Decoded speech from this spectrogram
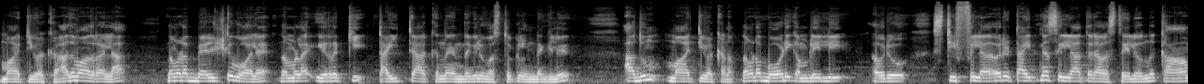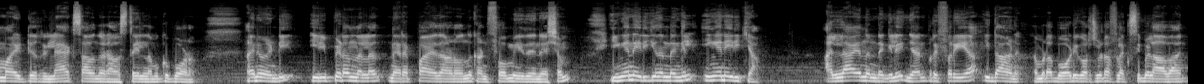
മാറ്റി വെക്കുക. അതുമാത്രമല്ല നമ്മുടെ ബെൽറ്റ് പോലെ നമ്മളെ ഇറക്കി ടൈറ്റ് ആക്കുന്ന എന്തെങ്കിലും വസ്തുക്കൾ ഉണ്ടെങ്കിൽ അതും മാറ്റി വെക്കണം. നമ്മുടെ ബോഡി കംപ്ലീറ്റ്ലി ഒരു സ്റ്റിഫില്ല ഒരു ടൈറ്റ്നെസ് ഇല്ലാത്തൊരവസ്ഥയിൽ ഒന്ന് കാമായിട്ട് റിലാക്സ് ആവുന്ന ഒരു അവസ്ഥയിൽ നമുക്ക് പോകണം അതിനുവേണ്ടി ഇരിപ്പിടം നല്ല നിരപ്പായതാണോ എന്ന് കൺഫേം ചെയ്തതിന് ശേഷം ഇങ്ങനെ ഇരിക്കുന്നുണ്ടെങ്കിൽ ഇങ്ങനെ ഇരിക്കാം. അല്ല എന്നുണ്ടെങ്കിൽ ഞാൻ പ്രിഫർ ചെയ്യുക ഇതാണ്. നമ്മുടെ ബോഡി കുറച്ചുകൂടെ ഫ്ലെക്സിബിൾ ആവാൻ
